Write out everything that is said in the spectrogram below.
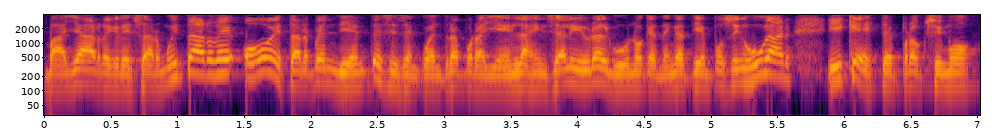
vaya a regresar muy tarde o estar pendiente si se encuentra por allí en la agencia libre alguno que tenga tiempo sin jugar y que esté próximo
